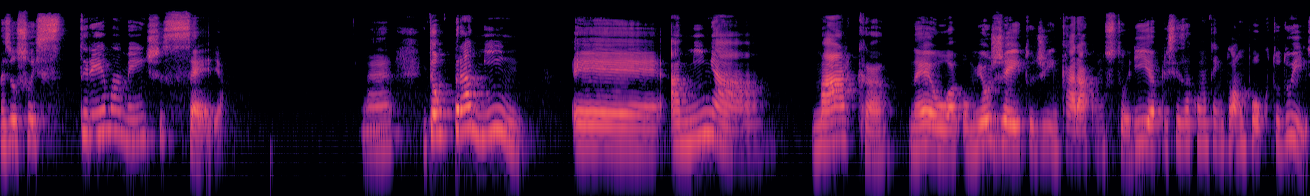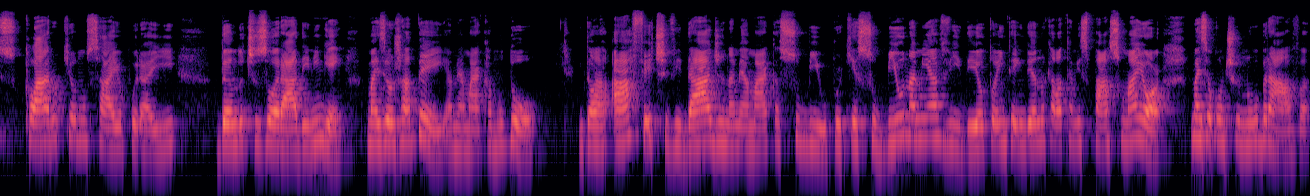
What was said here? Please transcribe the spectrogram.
mas eu sou extremamente séria. né? Então, pra mim, é, a minha marca, né, a- o meu jeito de encarar a consultoria precisa contemplar um pouco tudo isso. Claro que eu não saio por aí dando tesourada em ninguém, mas eu já dei, a minha marca mudou. Então a afetividade na minha marca subiu, porque subiu na minha vida e eu tô entendendo que ela tem um espaço maior. Mas eu continuo brava,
